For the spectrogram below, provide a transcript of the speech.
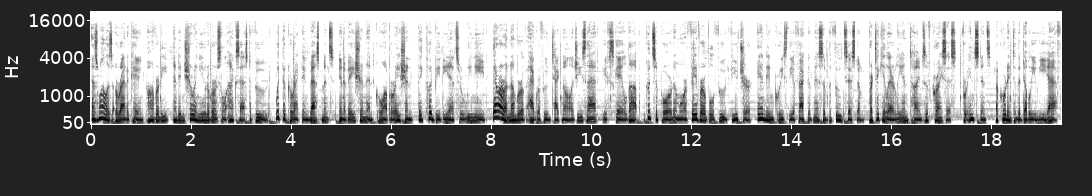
as well as eradicating poverty and ensuring universal access to food. With the correct investments, innovation, and cooperation, they could be the answer we need. There are a number of agri-food technologies that, if scaled up, could support a more favorable food future and increase the effectiveness of the food system, particularly in times of crisis. For instance, according to the WEF,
